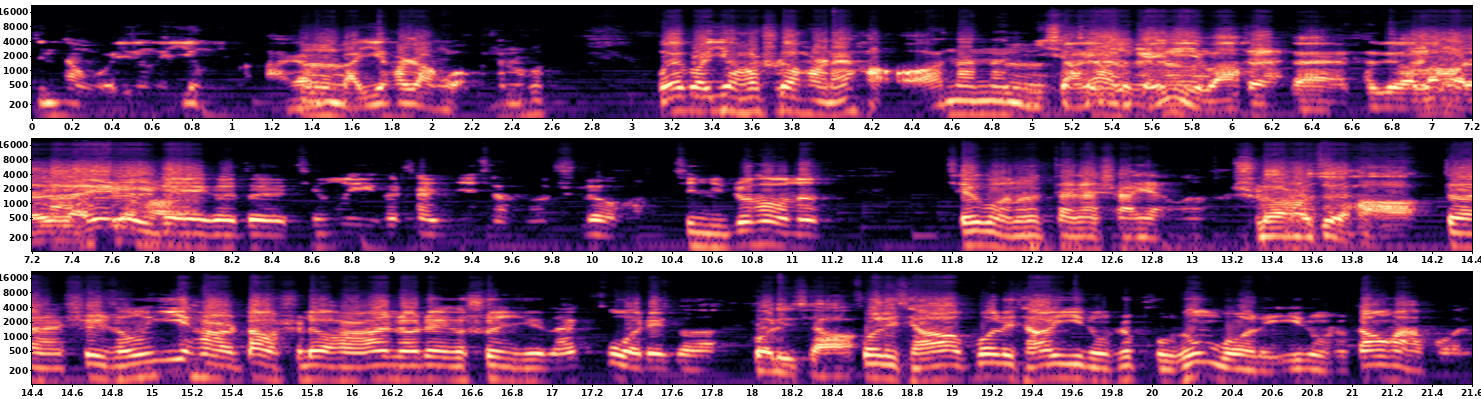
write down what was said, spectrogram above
今天我一定得硬一把，让人把一号让我。他们说，我也不知道一号、十六号哪好啊，那那嗯你想要就给你吧。对对，他就老好人还是16号这个对，停了一颗战机，选择十六号进去之后呢，结果呢，大家傻眼了。十六号最好，对，是从一号到十六号，按照这个顺序来过这个玻璃桥。玻璃桥。玻璃桥一种是普通玻璃，一种是钢化玻璃。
